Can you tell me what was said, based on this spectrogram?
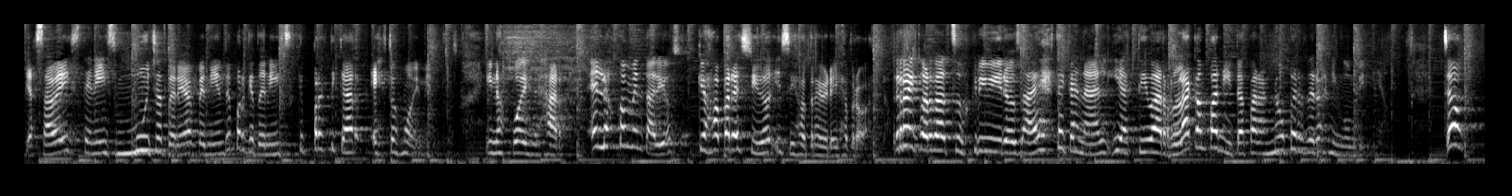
Ya sabéis, tenéis mucha tarea pendiente porque tenéis que practicar estos movimientos. Y nos podéis dejar en los comentarios qué os ha parecido y si os atreveréis a probarlo. Recordad suscribiros a este canal y activar la campanita para no perderos ningún vídeo. ¡Chao!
